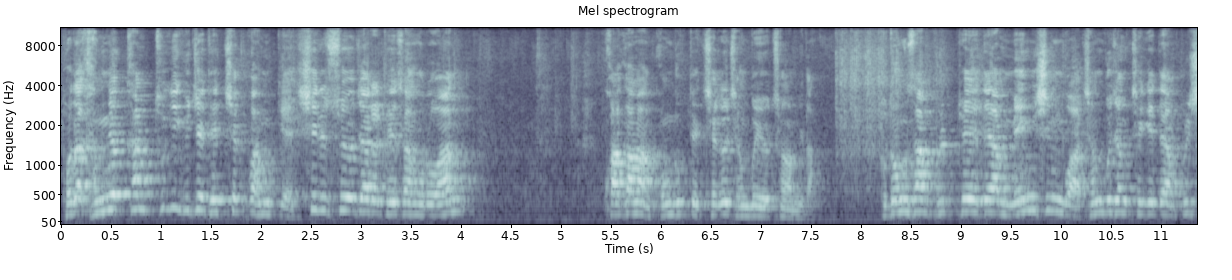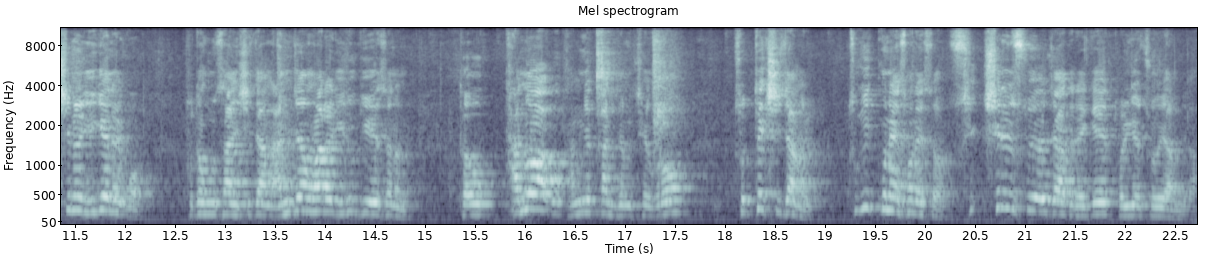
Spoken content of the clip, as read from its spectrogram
보다 강력한 투기 규제 대책과 함께 실수요자를 대상으로 한 과감한 공급 대책을 정부에 요청합니다. 부동산 불패에 대한 맹신과 정부 정책에 대한 불신을 이겨내고 부동산 시장 안정화를 이루기 위해서는 더욱 단호하고 강력한 정책으로 주택 시장을 투기꾼의 손에서 시- 실수요자들에게 돌려주어야 합니다.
